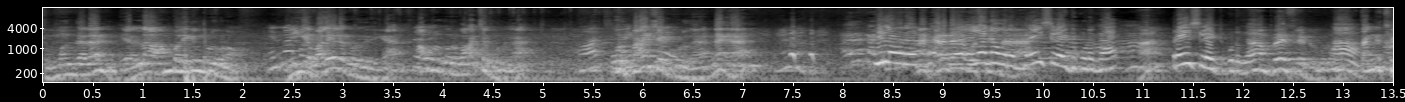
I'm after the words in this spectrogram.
சுமங்கலன் எல்லா ஆம்பளைக்கும் கொடுக்கணும். என்ன நீங்க? வலையில கொடுக்குறீங்க. அவங்களுக்கு ஒரு வாட்சை கொடுங்க. ஒரு. பேண்ட் ஷர்ட் கொடுங்க. என்னங்க? இல்ல ஒரு இல்லைன்னா ஒரு. பிரேஸ்லெட் கொடுங்க? பிரேஸ்லெட் கொடுங்க. பிரேஸ்லெட். கொடுங்க. தங்கச்சி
